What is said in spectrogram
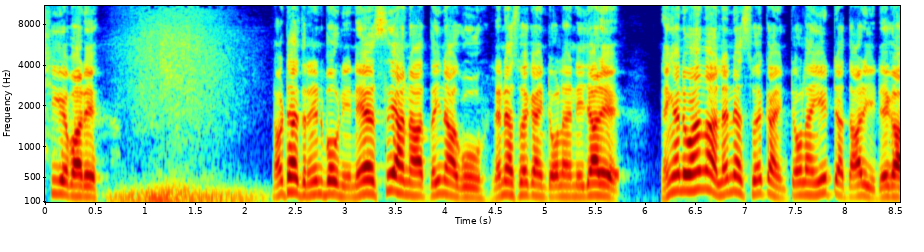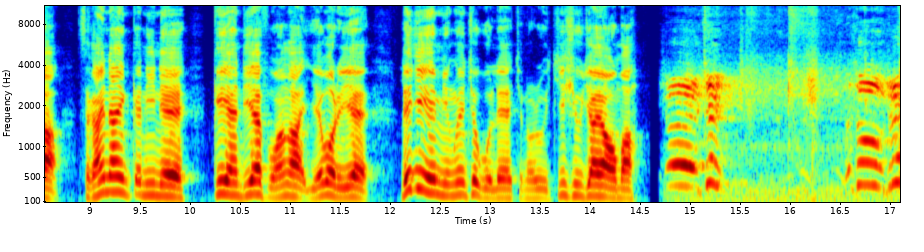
ရှိခဲ့ပါတယ်။နောက်ထပ်သတင်းတစ်ပုဒ်အနေနဲ့ဆေးအာနာသိန်းနာကိုလက်နက်ဆွဲကင်တော်လှန်နေကြတဲ့နိုင်ငံတော်ကလက်နက်ဆွဲကင်တော်လှန်ရေးတပ်သားတွေတဲကစကိုင်းတိုင်းကနီနယ် KNDF 1ကရဲဘော်တွေရဲ့လက်ကျင်ရင်မြင်ကွင်းချုပ်ကိုလည်းကျွန်တော်တို့ကြည့်ရှုကြရအောင်ပါ။ ချေချီမဆိုးဒီ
